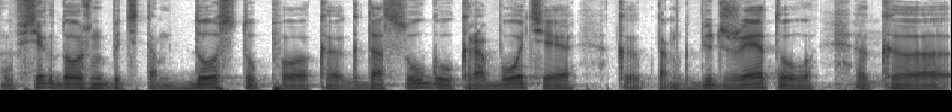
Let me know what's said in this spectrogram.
у всех должен быть там доступ э, к, к досугу, к работе, к, там, к бюджету, к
